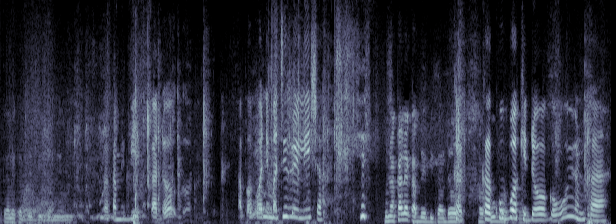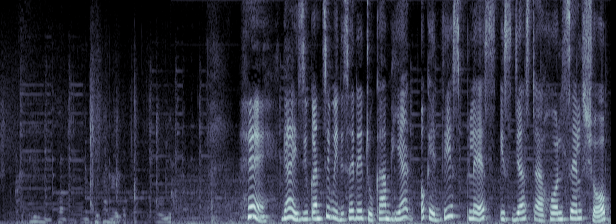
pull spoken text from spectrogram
Sikale kabebi kanini. aka kabebi kadogo hapa kwani material isha Kuna kale kabebi kadogo. Ka- kakubwa kidogo huyu nka Hey guys, you can see we decided to come here. Okay, this place is just a wholesale shop.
